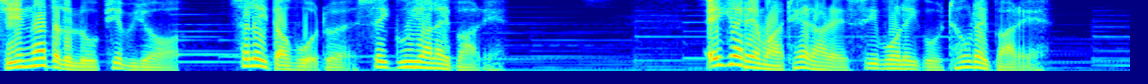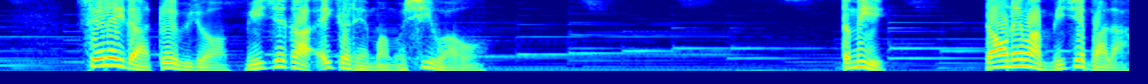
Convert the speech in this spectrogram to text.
ရင်ငတ်တယ်လို့လို့ဖြစ်ပြီးတော့ဆက်လိုက်တောက်ဖို့အတွက်စိတ်ကူးရလိုက်ပါတယ်အိတ်ကထဲမှာထည့်ထားတဲ့စီးဘောလေးကိုထုတ်လိုက်ပါတယ်ဆေးလိုက်တာတွေ့ပြီးတော့မီးချက်ကအိတ်ကထဲမှာမရှိပါဘူး။ တမီးတောင်းထဲမှာမီးချက်ပါလား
